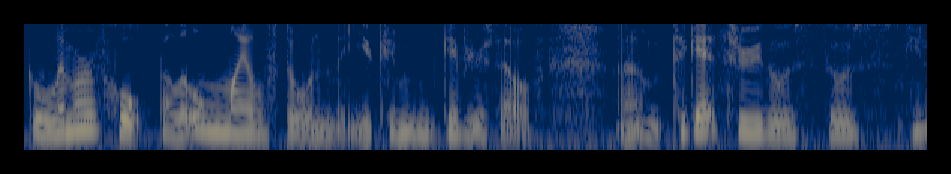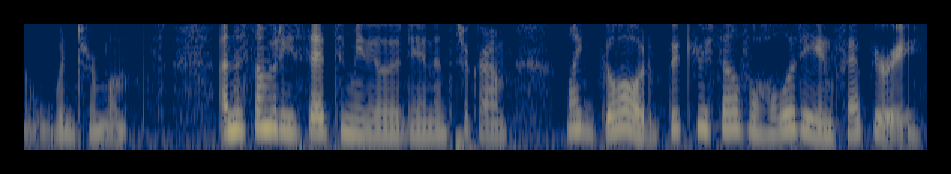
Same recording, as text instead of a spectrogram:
glimmer of hope, a little milestone that you can give yourself um, to get through those those you know winter months. And as somebody said to me the other day on Instagram, my God, book yourself a holiday in February.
